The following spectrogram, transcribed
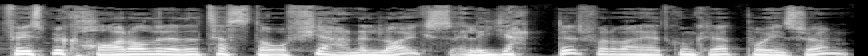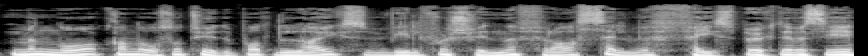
Facebook har allerede testa å fjerne likes, eller hjerter for å være helt konkret, på Instagram, men nå kan det også tyde på at likes vil forsvinne fra selve Facebook. Vil si,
